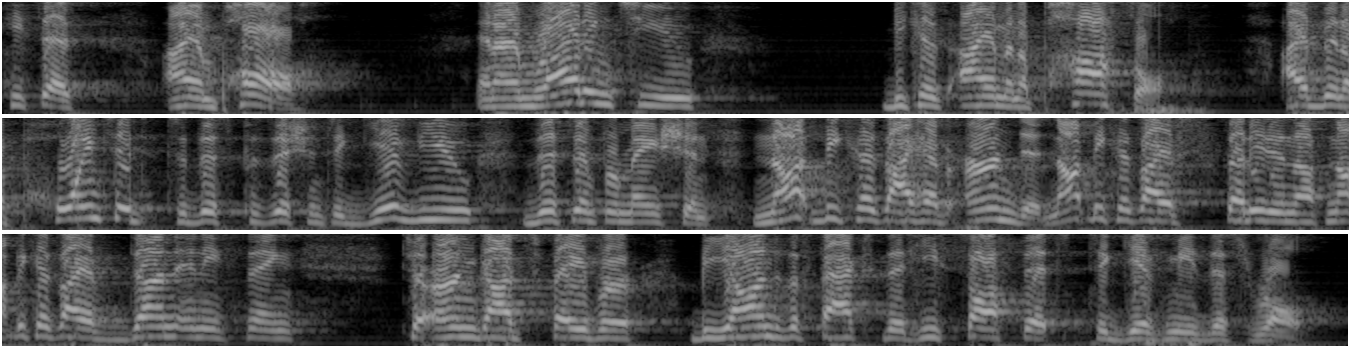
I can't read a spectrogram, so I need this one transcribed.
he says, I am Paul, and I'm writing to you because I am an apostle. I've been appointed to this position to give you this information, not because I have earned it, not because I have studied enough, not because I have done anything to earn God's favor beyond the fact that he saw fit to give me this role.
